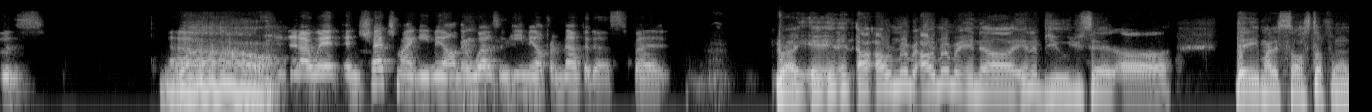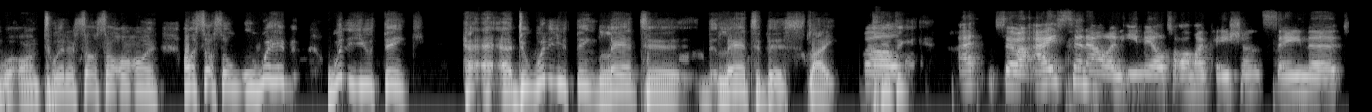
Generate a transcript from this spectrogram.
It was, um, Wow. and then I went and checked my email, and there was an email from Methodist, but Right. And, and- I, I remember I remember in the uh, interview you said uh, they might have saw stuff on on Twitter. So so on, on so so what have, what do you think? ha- do what do you think led to led to this? Like, do you well, think? I, so I sent out an email to all my patients saying that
